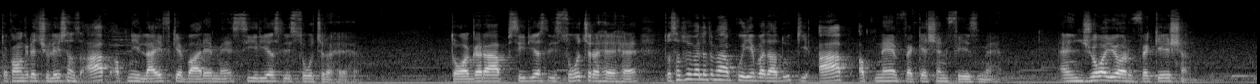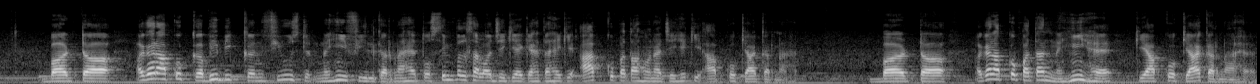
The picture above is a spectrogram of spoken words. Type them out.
तो कॉन्ग्रेचुलेशन आप अपनी लाइफ के बारे में सीरियसली सोच रहे हैं। तो अगर आप सीरियसली सोच रहे हैं तो सबसे पहले तो मैं आपको ये बता दूँ कि आप अपने वैकेशन फ़ेज़ में हैं। एन्जॉय योर वैकेशन बट अगर आपको कभी भी कंफ्यूज नहीं फील करना है तो सिंपल सा लॉजिक यह कहता है कि आपको पता होना चाहिए कि आपको क्या करना है। बट uh, अगर आपको पता नहीं है कि आपको क्या करना है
